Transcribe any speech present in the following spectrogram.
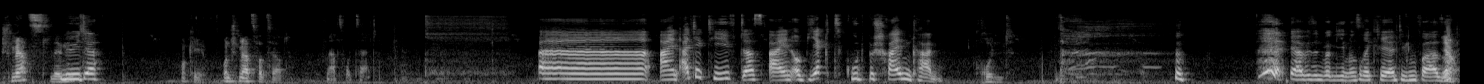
schmerzlend. Müde, Okay, und schmerzverzerrt. schmerzverzerrt. Äh, ein Adjektiv, das ein Objekt gut beschreiben kann. Rund. Ja, wir sind wirklich in unserer kreativen Phase. Ja.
